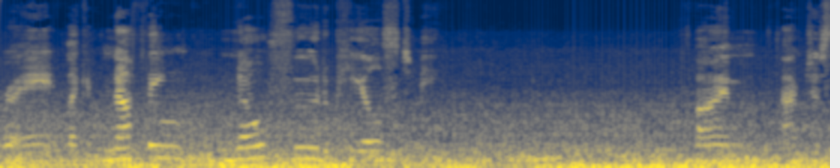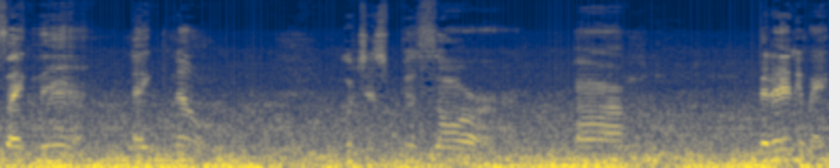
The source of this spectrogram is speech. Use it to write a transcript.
Right? Like nothing, no food appeals to me. I'm, I'm just like, eh, like no, which is bizarre. Um, but anyway,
